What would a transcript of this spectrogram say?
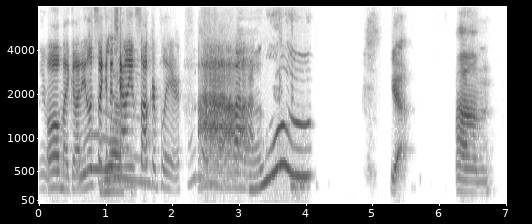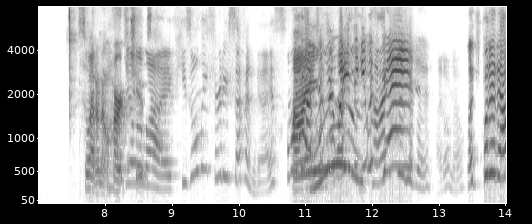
Oh go. my god, he looks like an Yeah. Italian soccer player. Ooh, Ah. la. Woo. yeah. Um, so I don't know. He's Hard to still choose. alive. He's only 37, guys. Oh my god, I- Cynthia, why do you think he was dead? I don't know. Let's put it out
